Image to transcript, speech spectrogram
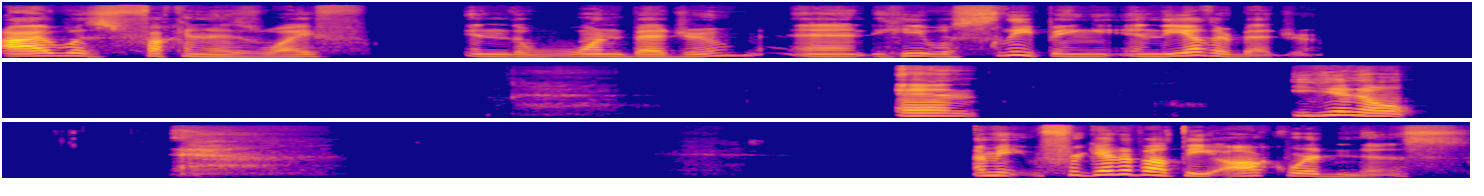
I was fucking his wife in the one bedroom and he was sleeping in the other bedroom. And you know, I mean, forget about the awkwardness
